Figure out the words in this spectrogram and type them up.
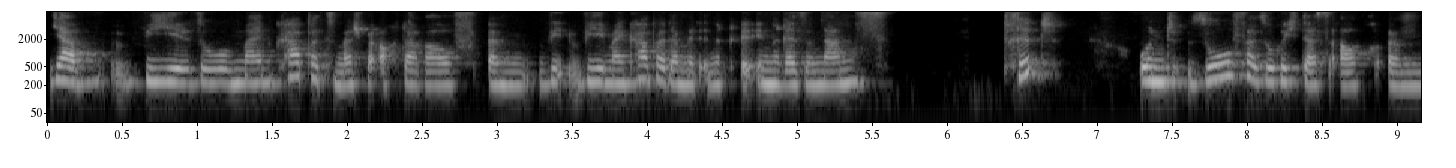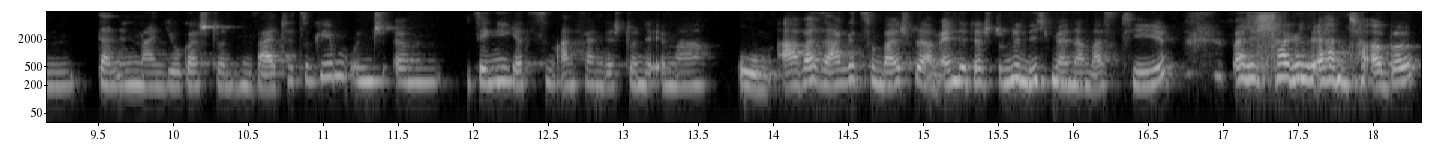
ja, wie so mein Körper zum Beispiel auch darauf, ähm, wie, wie mein Körper damit in, in Resonanz tritt. Und so versuche ich das auch ähm, dann in meinen Yogastunden weiterzugeben und ähm, singe jetzt zum Anfang der Stunde immer Om. Aber sage zum Beispiel am Ende der Stunde nicht mehr Namaste, weil ich ja gelernt habe,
